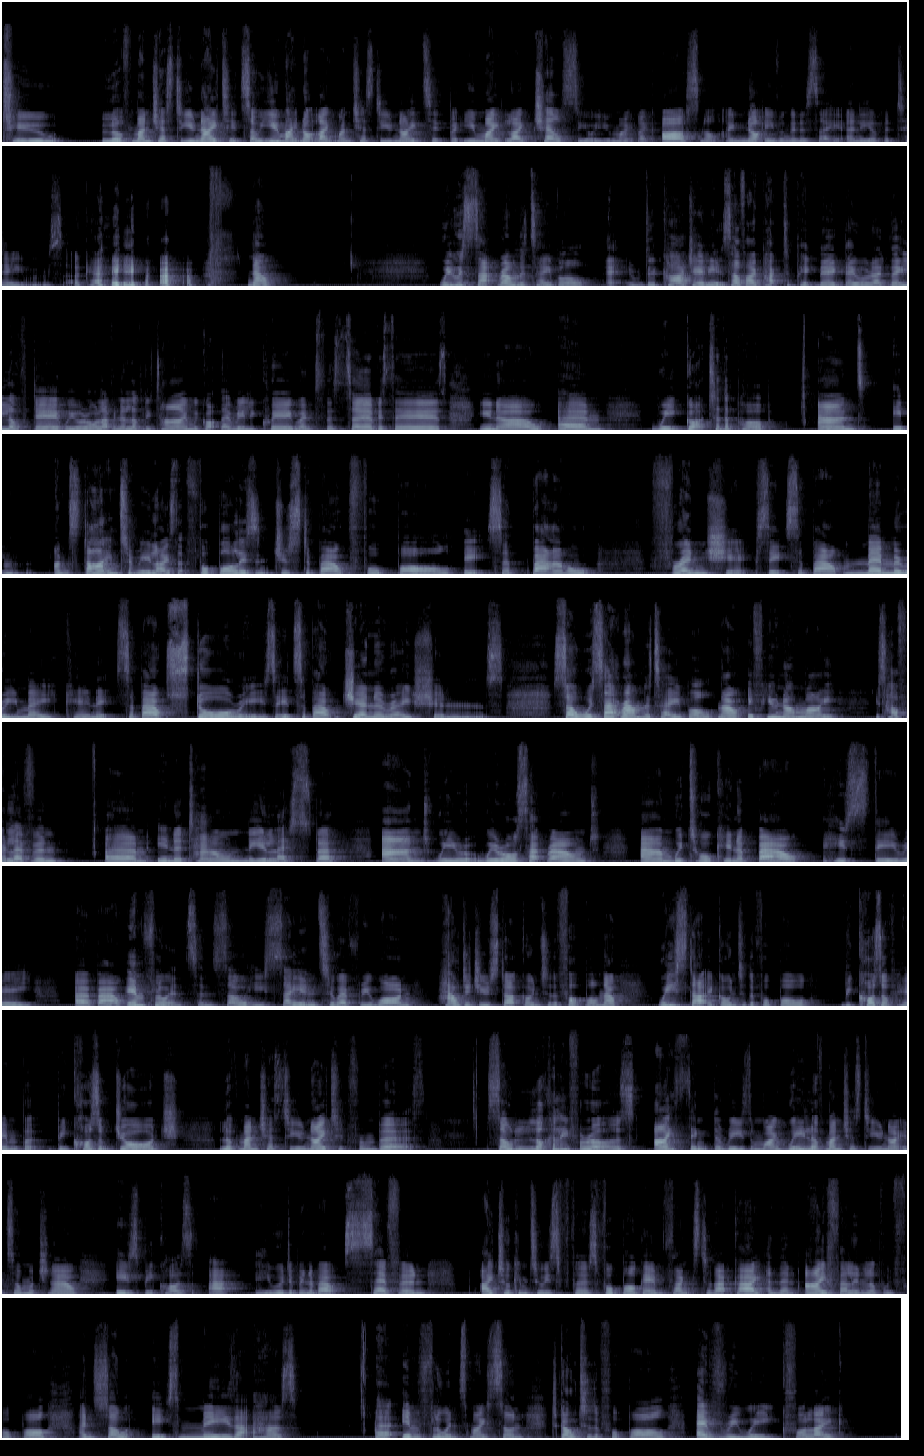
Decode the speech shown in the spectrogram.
to love Manchester United. So you might not like Manchester United, but you might like Chelsea or you might like Arsenal. I'm not even going to say any other teams, okay? now, we were sat round the table. Eh, the car journey itself, I packed a picnic. They were they loved it. We were all having a lovely time. We got there really quick. Went to the services. You know, um, we got to the pub, and it I'm starting to realize that football isn't just about football, it's about friendships, it's about memory making, it's about stories, it's about generations. So we sat around the table. Now, if you know my, it's half 11 um, in a town near Leicester, and we, we were all sat round and we're talking about his theory about influence. And so he's saying to everyone, How did you start going to the football? Now, we started going to the football because of him, but because of George, loved Manchester United from birth. So, luckily for us, I think the reason why we love Manchester United so much now is because at, he would have been about seven. I took him to his first football game thanks to that guy. And then I fell in love with football. And so it's me that has uh, influence my son to go to the football every week for like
